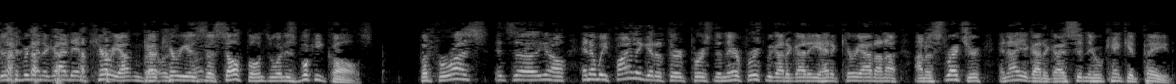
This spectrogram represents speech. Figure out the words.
Just to bring in a goddamn carry out and That was carry his uh, cell phones when his bookie calls. But for us, it's uh, you know, and then we finally get a third person in there. First, we got a guy that you had to carry out on a on a stretcher, and now you got a guy sitting there who can't get paid.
